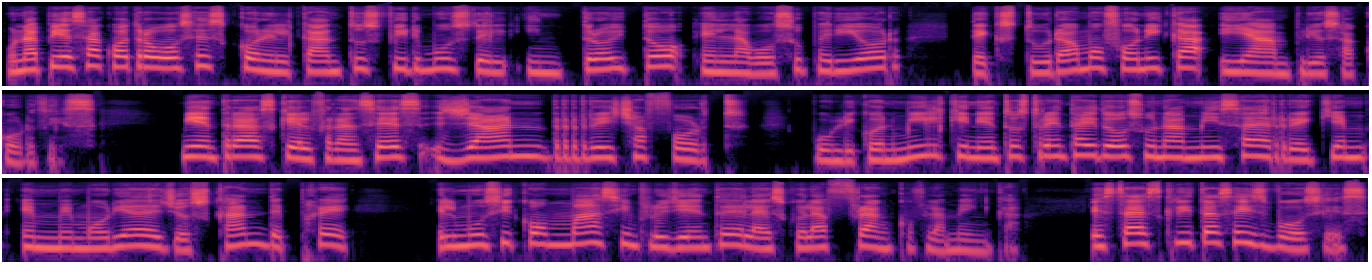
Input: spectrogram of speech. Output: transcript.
Una pieza a cuatro voces con el cantus firmus del introito en la voz superior, textura homofónica y amplios acordes. Mientras que el francés Jean Richafort publicó en 1532 una misa de requiem en memoria de Josquin de Pré, el músico más influyente de la escuela franco-flamenca. Está escrita a seis voces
